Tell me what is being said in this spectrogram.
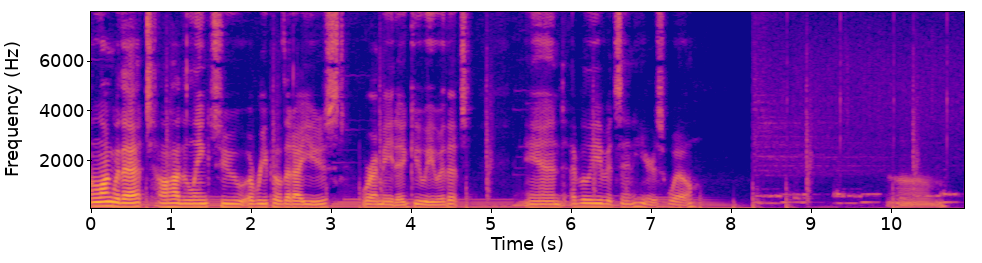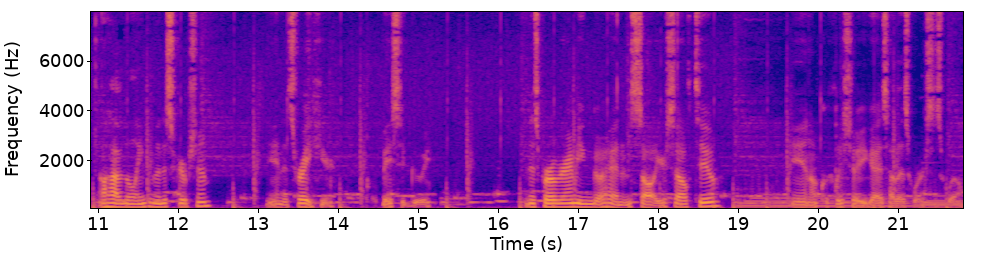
along with that, I'll have the link to a repo that I used where I made a GUI with it. And I believe it's in here as well. Um, I'll have the link in the description and it's right here basic GUI. In this program you can go ahead and install it yourself too and I'll quickly show you guys how this works as well.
